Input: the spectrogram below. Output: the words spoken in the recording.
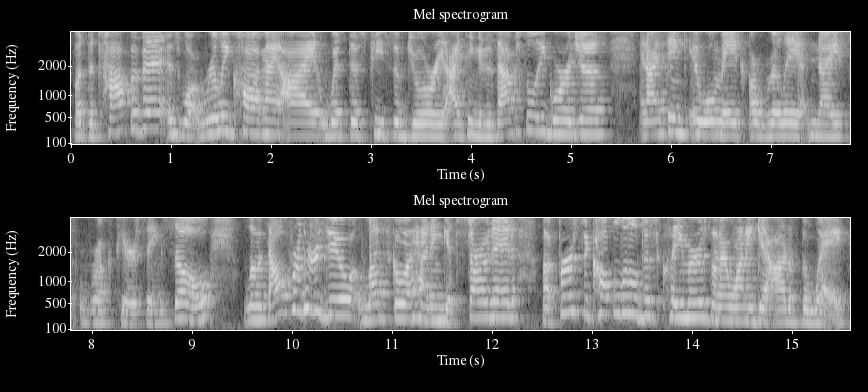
But the top of it is what really caught my eye with this piece of jewelry. I think it is absolutely gorgeous and I think it will make a really nice rook piercing. So without further ado, let's go ahead and get started. But first, a couple little disclaimers that I want to get out of the way.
